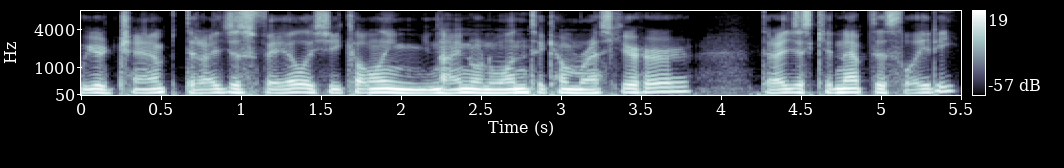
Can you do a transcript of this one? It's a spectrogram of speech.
weird champ. Did I just fail? Is she calling nine one one to come rescue her? Did I just kidnap this lady?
